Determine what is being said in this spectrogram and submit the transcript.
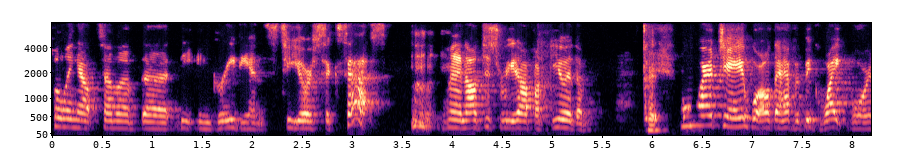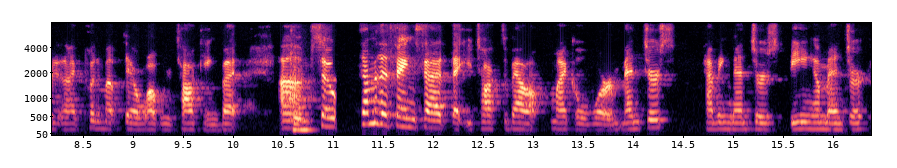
pulling out some of the the ingredients to your success, and I'll just read off a few of them. Okay. When we're at JA World, I have a big whiteboard, and I put them up there while we are talking. But um, okay. so some of the things that that you talked about, Michael, were mentors, having mentors, being a mentor,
